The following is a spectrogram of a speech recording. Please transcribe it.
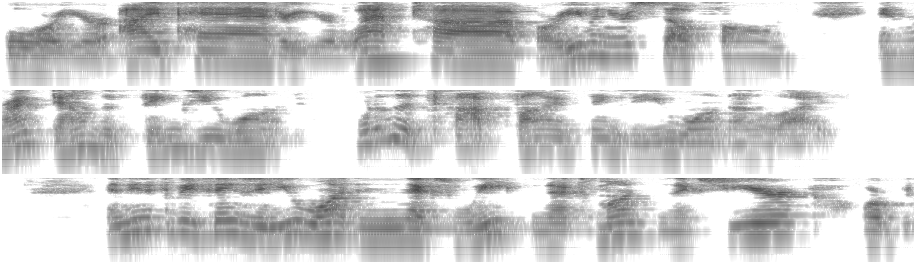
or your iPad or your laptop or even your cell phone, and write down the things you want. What are the top five things that you want out of life? And these could be things that you want in the next week, the next month, the next year, or b-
